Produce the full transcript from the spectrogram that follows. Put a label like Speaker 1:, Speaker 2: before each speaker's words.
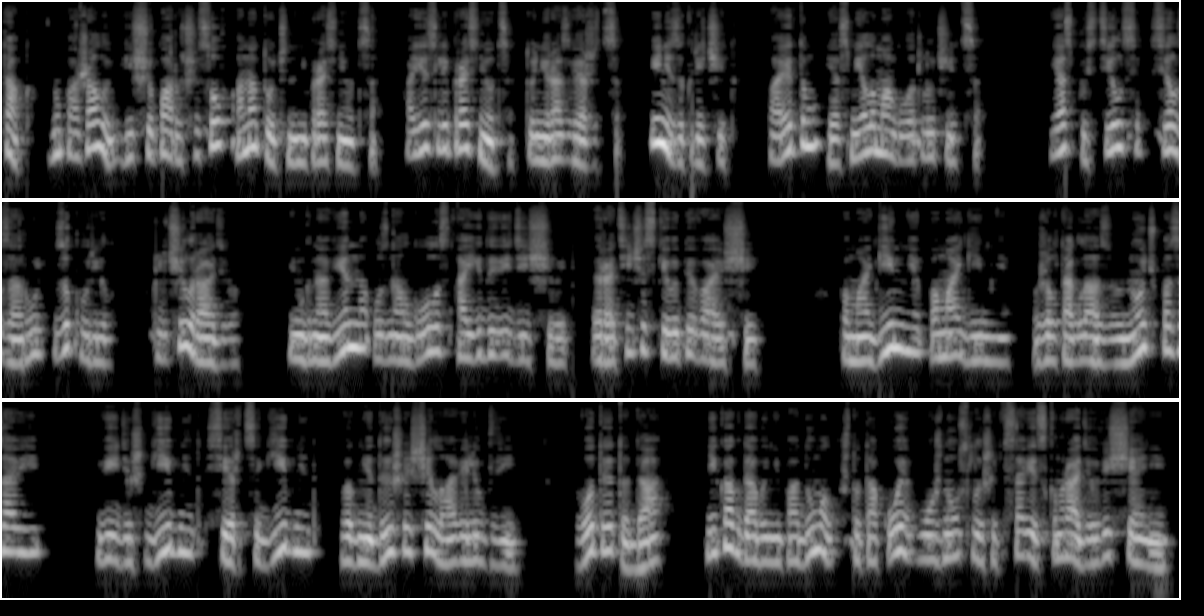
Speaker 1: Так, ну, пожалуй, еще пару часов она точно не проснется. А если и проснется, то не развяжется и не закричит. Поэтому я смело могу отлучиться. Я спустился, сел за руль, закурил, включил радио и мгновенно узнал голос Аиды Ведищевой, эротически выпивающей. «Помоги мне, помоги мне, в желтоглазую ночь позови. Видишь, гибнет, сердце гибнет в огнедышащей лаве любви». Вот это да! Никогда бы не подумал, что такое можно услышать в советском радиовещании.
